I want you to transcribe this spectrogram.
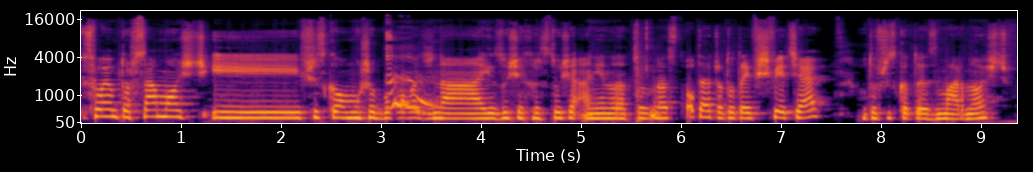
swoją tożsamość i wszystko muszę budować na Jezusie Chrystusie, a nie na to nas otacza tutaj w świecie, bo to wszystko to jest marność.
